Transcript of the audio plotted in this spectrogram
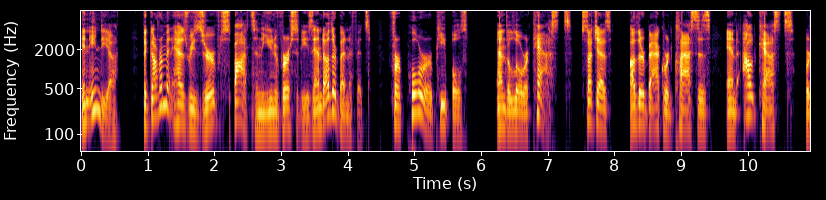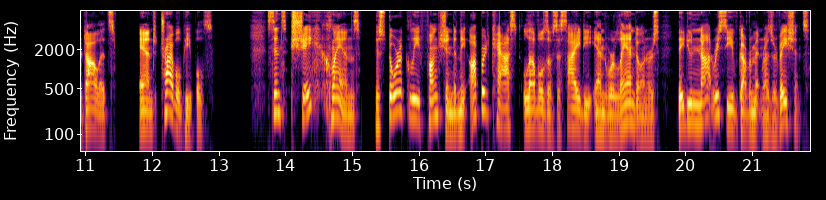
In India, the government has reserved spots in the universities and other benefits for poorer peoples and the lower castes, such as other backward classes and outcasts or Dalits and tribal peoples. Since Shaikh clans historically functioned in the upper caste levels of society and were landowners, they do not receive government reservations.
